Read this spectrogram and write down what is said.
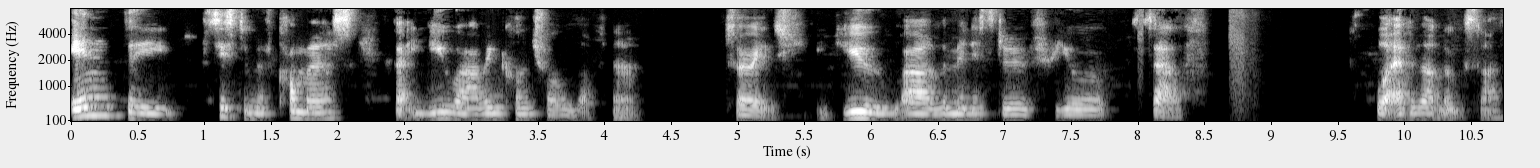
in the system of commerce that you are in control of now. So it's you are the minister of yourself, whatever that looks like.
